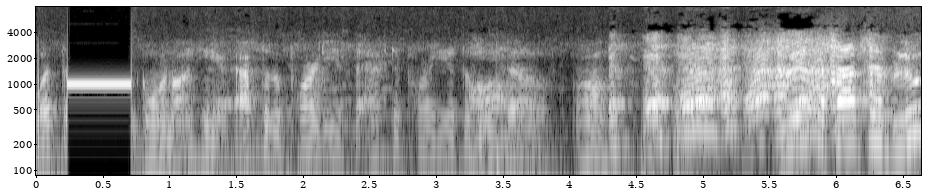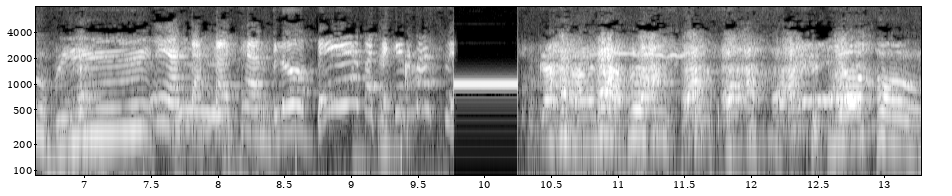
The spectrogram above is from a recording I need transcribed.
What the is going on here? After the party is the after party at the Oh. hotel. Oh. we at the Fontainebleau, B. Kaya kakatan blue, babe, patikin mas, Yo.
